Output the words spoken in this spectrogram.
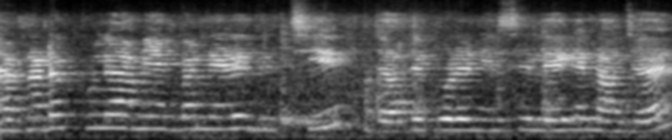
ঢাকনাটা খুলে আমি একবার নেড়ে দিচ্ছি, যাতে করে নিচে লেগে না যায়।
